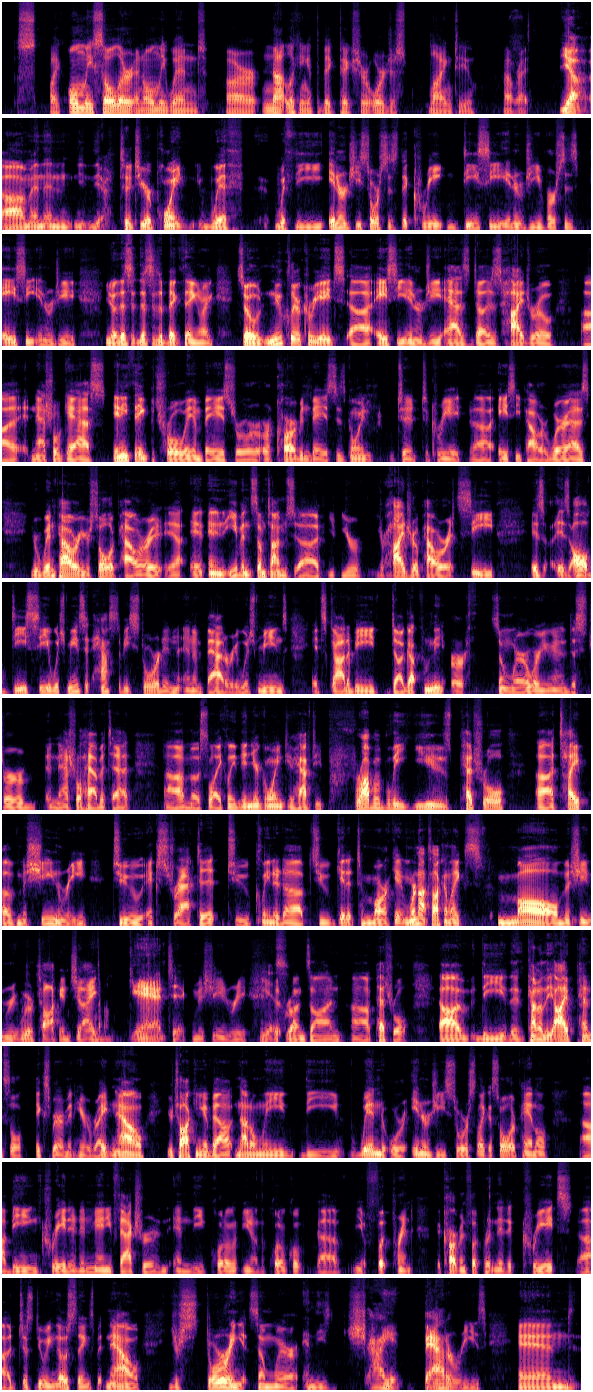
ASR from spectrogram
like only solar and only wind are not looking at the big picture or just lying to you outright. Yeah, um, and and to to your point with with the energy sources that create DC energy versus AC energy, you know this is this is a big thing, right? So nuclear creates uh, AC energy, as does hydro, uh, natural gas, anything petroleum based or, or carbon based is going to to create uh, AC power. Whereas your wind power, your solar power, uh, and, and, even sometimes uh, your your hydropower at sea is is all DC, which means it has to be stored in, in a battery, which means it's got to be dug up from the earth somewhere where you're going to disturb a natural habitat, uh, most likely. Then you're going to have to probably use petrol uh, type of machinery to extract it, to clean it up, to get it to market. And we're not talking like small machinery. We're talking gigantic machinery yes. that runs on uh, petrol. Uh, the the kind of the I, Pencil experiment here. Right now, you're talking about not only the wind or energy source like a solar panel uh, being created and manufactured, and the quote you know the quote unquote uh, you know footprint, the carbon footprint that it creates uh, just doing those things, but now you're storing it somewhere in these giant batteries. And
